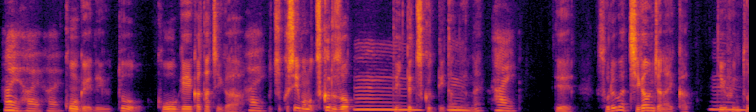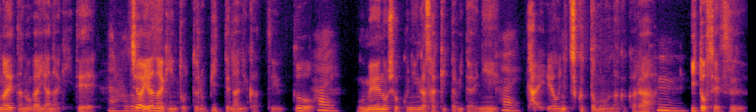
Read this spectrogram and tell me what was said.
はいはいはい。工芸でいうと工芸家たちがはい。美しいものを作るぞって言って作っていたんだよね。うんはい。でそれは違うんじゃないかっていうふうに唱えたのが柳で。じゃあ柳にとっての美って何かっていうと、はい。無名の職人がさっき言ったみたいに、はい。大量に作ったものの中から、うん。意図せず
